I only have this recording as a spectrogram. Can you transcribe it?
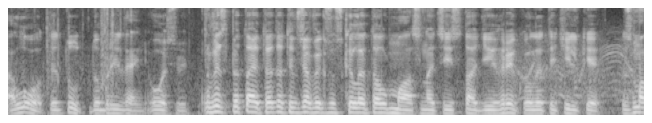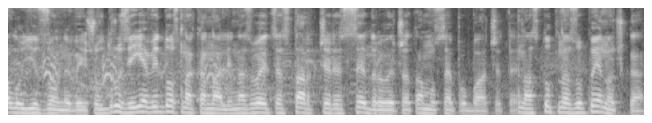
Алло, ти тут, добрий день. Ось він. Ви спитаєте, де ти взяв екзоскелет Алмаз на цій стадії гри, коли ти тільки з малої зони вийшов. Друзі, є відос на каналі, називається Старт через Сидоровича, там усе побачите. Наступна зупиночка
